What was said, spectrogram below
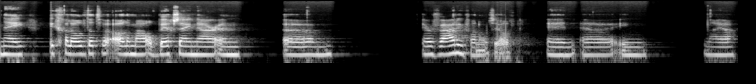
Nee, ik geloof dat we allemaal op weg zijn naar een um, ervaring van onszelf. En uh, in, nou ja,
